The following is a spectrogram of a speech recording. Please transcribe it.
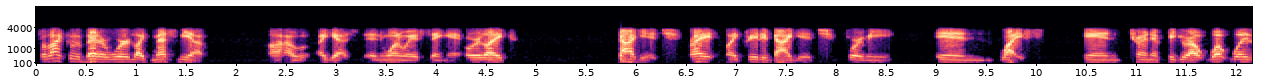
for lack of a better word, like messed me up. Uh, I guess in one way of saying it, or like baggage, right? Like created baggage for me in life and trying to figure out what was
